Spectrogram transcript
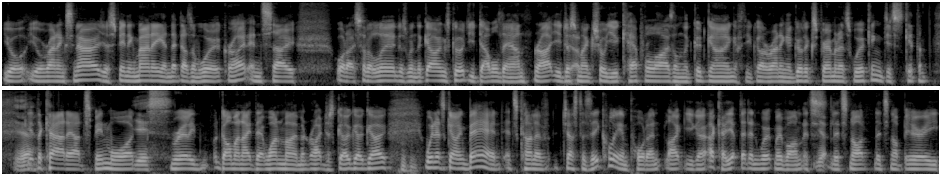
you're you're running scenarios. You're spending money, and that doesn't work, right? And so, what I sort of learned is when the going's good, you double down, right? You just Yeah. make sure you capitalize on the good going. If you've got running a good experiment, it's working. Just get the Yeah. get the card out, spend more. Yes. Really dominate that one moment, right? Just go, go, go. Mm-hmm. when it's going bad, it's kind of just as equally important. Like you go, okay, yep, that didn't work. Move on. Let's Yep. let's not let's not bury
